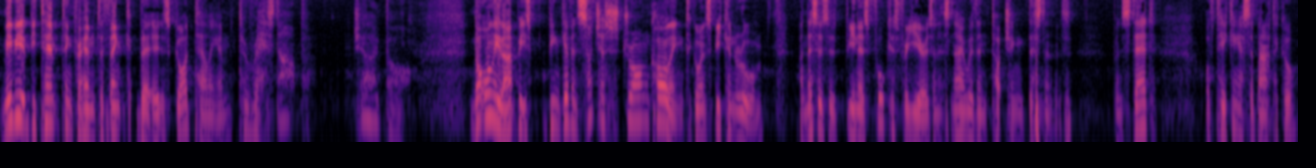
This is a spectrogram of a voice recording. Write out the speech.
Maybe it'd be tempting for him to think that it is God telling him to rest up. Chill out, Paul. Not only that, but he's been given such a strong calling to go and speak in Rome, and this has been his focus for years, and it's now within touching distance. But instead of taking a sabbatical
